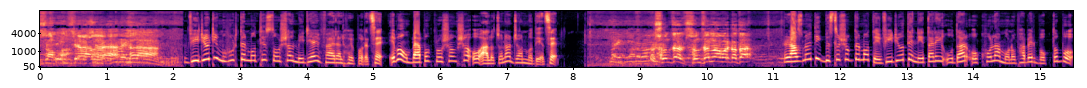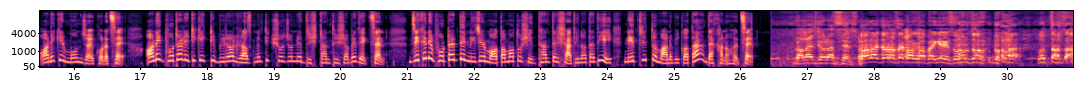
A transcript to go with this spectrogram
ভিডিওটি মুহূর্তের মধ্যে সোশ্যাল মিডিয়ায় ভাইরাল হয়ে পড়েছে এবং ব্যাপক প্রশংসা ও আলোচনার জন্ম দিয়েছে। শুনছেন শুনছেন না আমার কথা? রাজনৈতিক বিশ্লেষকদের মতে, ভিডিওতে নেতার এই উদার ও খোলা মনোভাবের বক্তব্য অনেকের মন জয় করেছে। অনেক ভোটার এটিকে একটি বিরল রাজনৈতিক সৌজন্যের দৃষ্টান্ত হিসাবে দেখছেন, যেখানে ভোটারদের নিজের মতামত ও সিদ্ধান্তের স্বাধীনতা দিয়েই নেতৃত্ব মানবিকতা দেখানো হয়েছে। গলায় জোর আছে। গলায় জ্বর আছে গলা ভেঙে গেছে। ওনার জ্বর গলা করতে আছে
